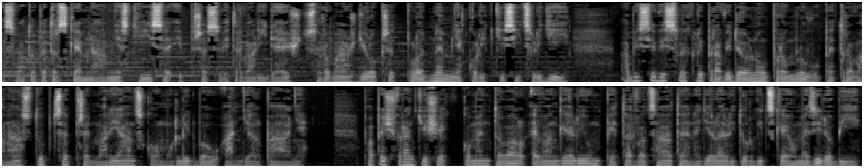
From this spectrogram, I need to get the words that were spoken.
Na svatopetrském náměstí se i přes vytrvalý déšť shromáždilo předpolednem několik tisíc lidí, aby si vyslechli pravidelnou promluvu Petrova nástupce před mariánskou modlitbou Anděl Páně. Papež František komentoval evangelium 25. neděle liturgického mezidobí,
